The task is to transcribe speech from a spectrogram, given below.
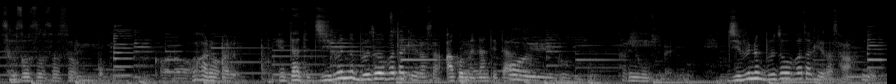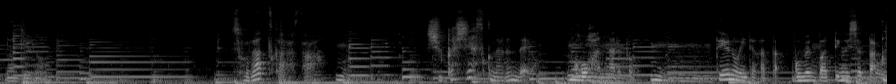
そうそう。そうそうそうわかるわかる。えだって自分のブドウ畑がさあごめんなんて言ったあいえどうぞどうぞ。大したことしないよ、自分のブドウ畑がさおなんていうの？育つからさうん。出荷しやすくなるんだようん。後半になると、っうんうんうん。ていうのを言いたかった。ごめんバッティングしちゃった。でも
